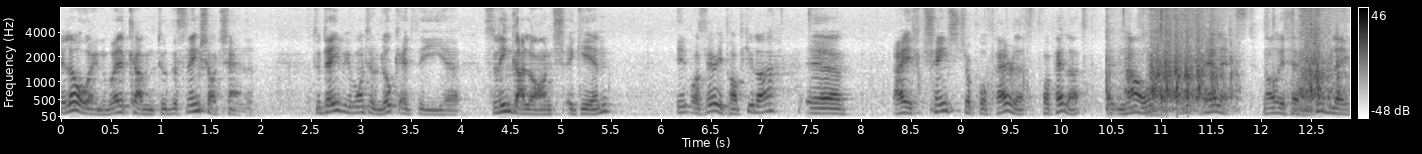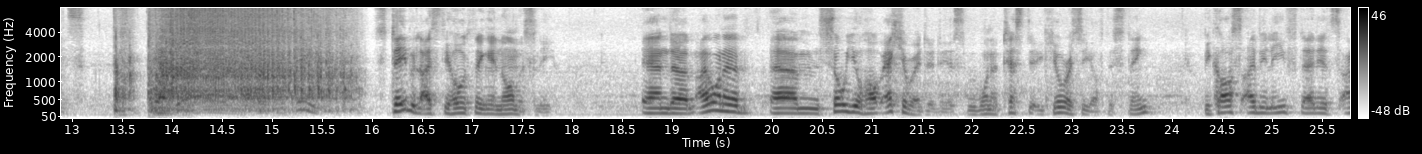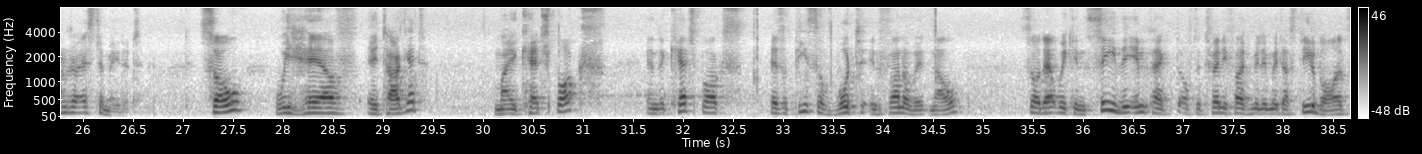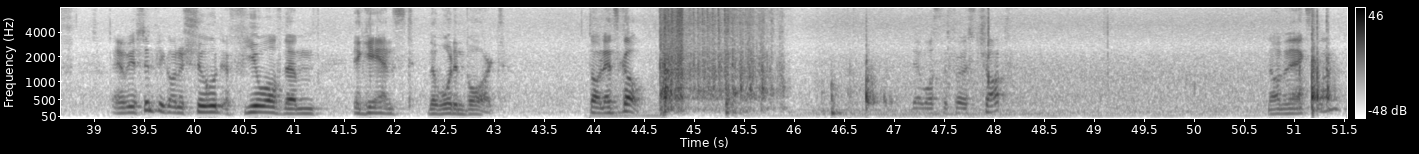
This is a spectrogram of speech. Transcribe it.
Hello and welcome to the Slingshot channel. Today we want to look at the uh, SlingaLaunch again. It was very popular. Uh, I've changed the propeller, propeller now it's balanced. Now it has two blades. Yeah. Stabilized the whole thing enormously. And um, I want to um, show you how accurate it is. We want to test the accuracy of this thing because I believe that it's underestimated. So we have a target, my catch box, and the catch box has a piece of wood in front of it now so that we can see the impact of the 25 millimeter steel balls and we're simply going to shoot a few of them against the wooden board. So let's go. That was the first shot. Now the next one.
